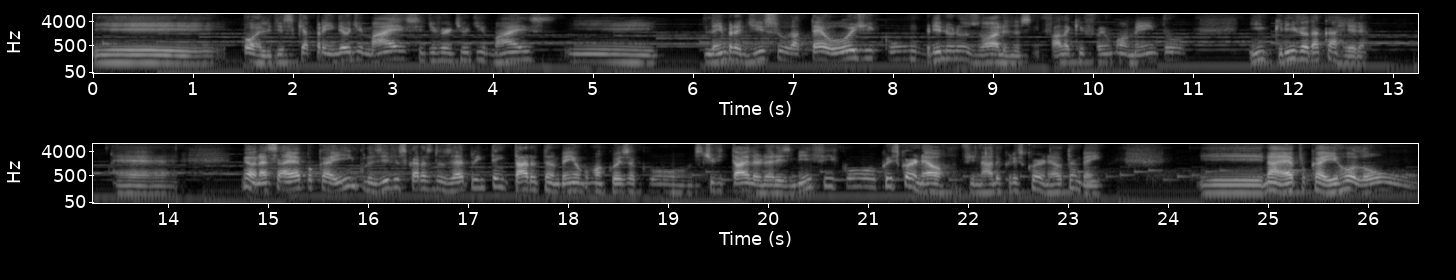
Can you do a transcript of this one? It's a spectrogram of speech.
E, pô, ele disse que aprendeu demais, se divertiu demais e lembra disso até hoje com um brilho nos olhos, assim. Fala que foi um momento incrível da carreira. É... Meu, nessa época aí, inclusive, os caras do Zeppelin tentaram também alguma coisa com Steve Tyler do Aerosmith e com o Chris Cornell, finado Chris Cornell também. E na época aí rolou um,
